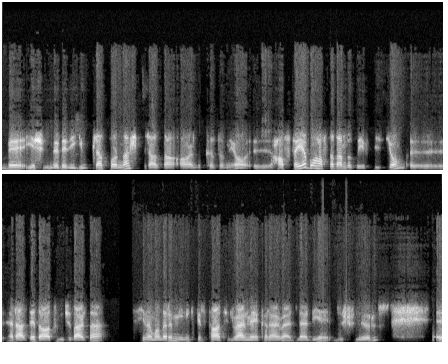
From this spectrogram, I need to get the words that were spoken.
ve Yeşil'in de dediği gibi platformlar biraz daha ağırlık kazanıyor. Ee, haftaya bu haftadan da zayıf vizyon. Ee, herhalde dağıtımcılar da sinemalara minik bir tatil vermeye karar verdiler diye düşünüyoruz. E,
